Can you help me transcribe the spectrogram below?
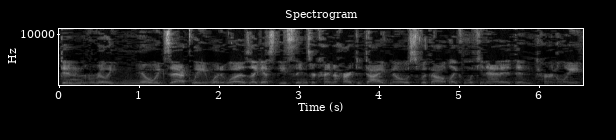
didn't really know exactly what it was. I guess these things are kind of hard to diagnose without like looking at it internally.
